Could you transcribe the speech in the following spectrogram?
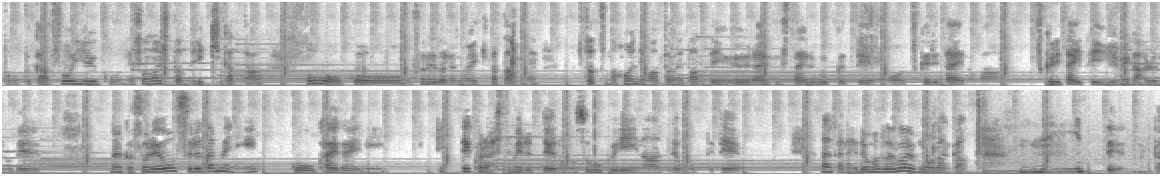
トとかそういうこう、ね、その人の生き方をこうそれぞれの生き方をね一つの本にまとめたっていうライフスタイルブックっていうのを作りたいのが作りたいっていう夢があるのでなんかそれをするためにこう海外に行って暮らしてみるっていうのもすごくいいなって思ってて。なんかねでもすごいもうなんかうんってなんか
